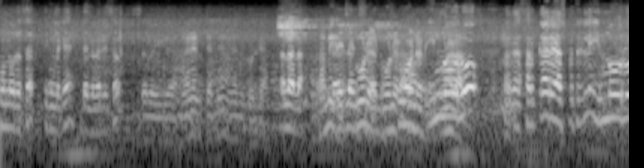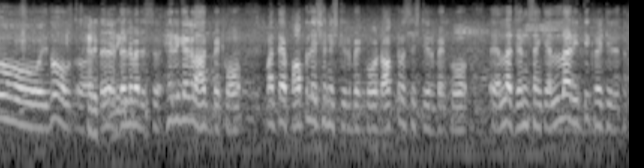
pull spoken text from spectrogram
ಮುನ್ನೂರು ಸರ್ ತಿಂಗಳಿಗೆ ಡೆಲಿವರಿ ಸರ್. ಅಲ್ಲ ಅಲ್ಲ. ಗೈಡ್ಲೈನ್ಸ್ ಇನ್ನೂರು ಸರ್ಕಾರಿ ಆಸ್ಪತ್ರೆಯಲ್ಲಿ ಇನ್ನೂರು ಇದು ಡೆಲಿವರಿಸ್ ಹೆರಿಗೆಗಳು ಆಗಬೇಕು. ಮತ್ತು ಪಾಪ್ಯುಲೇಷನ್ ಇಷ್ಟಿರಬೇಕು ಡಾಕ್ಟರ್ಸ್ ಇಷ್ಟಿರಬೇಕು ಎಲ್ಲ ಜನಸಂಖ್ಯೆ, ಎಲ್ಲ ರೀತಿ ಕ್ರೈಟೀರಿಯಾ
